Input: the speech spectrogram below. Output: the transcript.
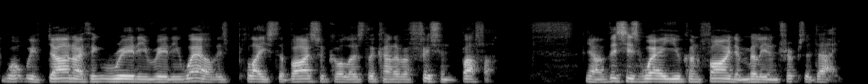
what we've done, I think, really, really well is place the bicycle as the kind of efficient buffer. You know, this is where you can find a million trips a day.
